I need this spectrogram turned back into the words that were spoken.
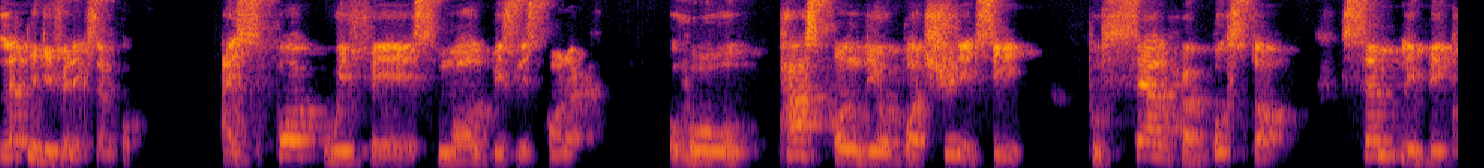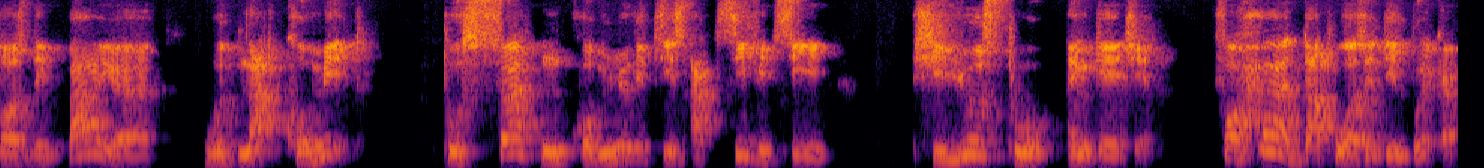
Let me give you an example. I spoke with a small business owner who passed on the opportunity to sell her bookstore simply because the buyer would not commit to certain communities activity she used to engage in. For her, that was a deal breaker.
